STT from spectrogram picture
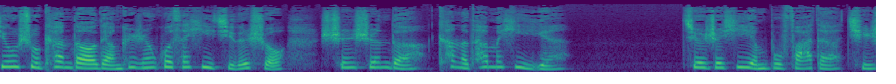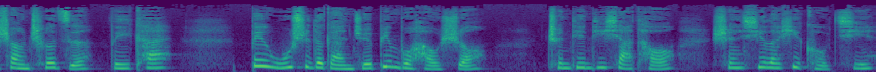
幽树看到两个人握在一起的手，深深的看了他们一眼，接着一言不发的骑上车子离开。被无视的感觉并不好受。春天低下头，深吸了一口气，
